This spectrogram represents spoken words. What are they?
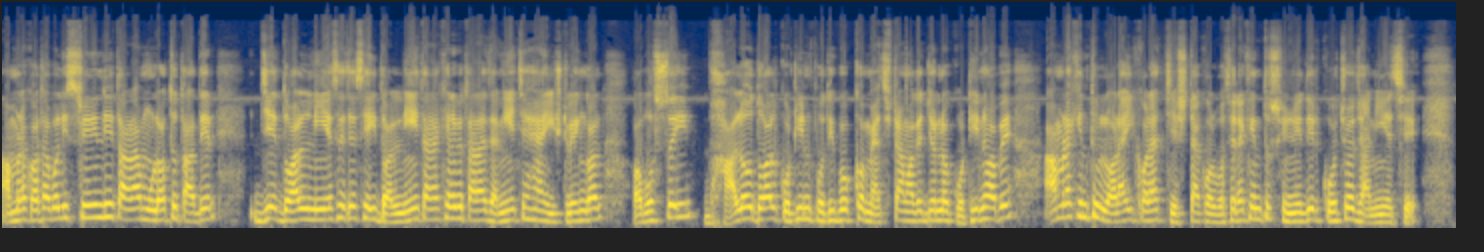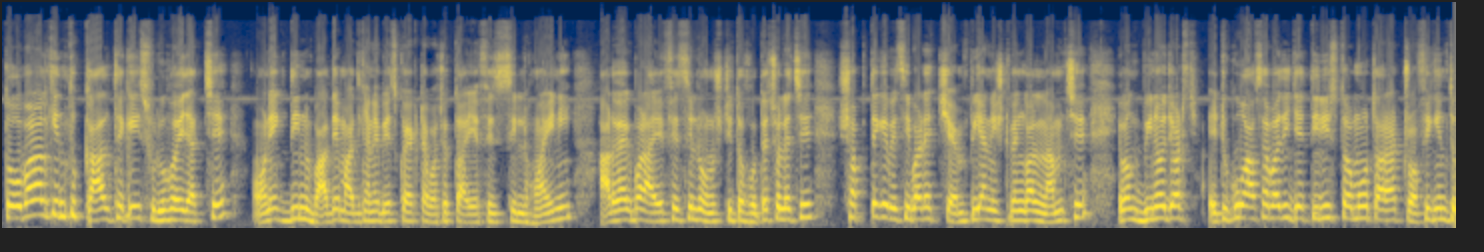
আমরা কথা বলি শ্রীনিধি, তারা মূলত তাদের যে দল নিয়ে এসেছে, সেই দল নিয়েই তারা খেলবে। তারা জানিয়েছে হ্যাঁ ইস্টবেঙ্গল অবশ্যই ভালো দল কঠিন প্রতিপক্ষ ম্যাচটা আমাদের জন্য কঠিন হবে। আমরা কিন্তু লড়াই করার চেষ্টা করব, সেটা কিন্তু শ্রীনিধির কোচও জানিয়েছে। তো ওভারঅল কিন্তু কাল থেকেই শুরু হয়ে যাচ্ছে। অনেক দিন বাদে মাঝখানে বেশ কয়েকটা বছর তো আইএফএস শিল্ড হয়নি, আরও একবার আইএফএস শিল্ড অনুষ্ঠিত হতে চলেছে। সব থেকে বেশিবারের চ্যাম্পিয়ন ইস্টবেঙ্গল নামছে এবং বিনো জর্জ, এটুকু আশাবাদী যে তিরিশতম তারা ট্রফি কিন্তু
